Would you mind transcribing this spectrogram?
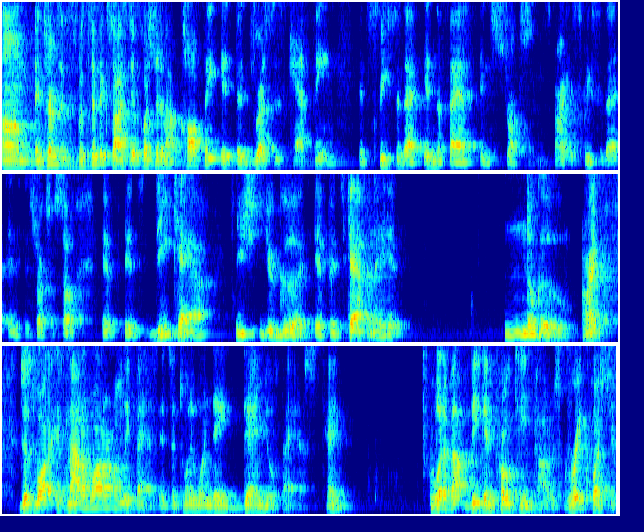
Um, in terms of the specifics, so I see a question about coffee. It addresses caffeine. It speaks to that in the fast instructions. All right. It speaks to that in instructions. So if it's decaf, you you're good. If it's caffeinated, no good. All right. Just water. It's not a water only fast. It's a 21 day Daniel fast. Okay. What about vegan protein powders? Great question.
